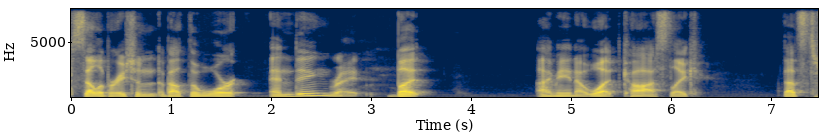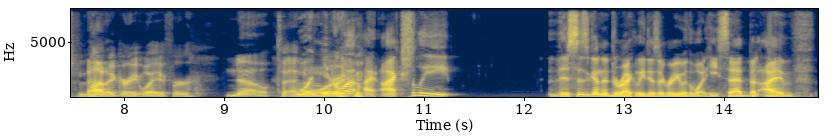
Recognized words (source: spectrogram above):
celebration about the war ending, Right. but I mean, at what cost? Like, that's not a great way for. No. To end well, you know what? I actually, this is going to directly disagree with what he said, but I've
